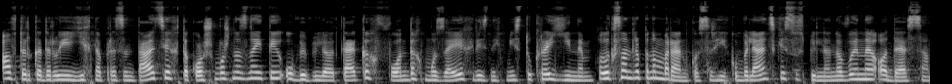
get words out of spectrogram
Авторка дарує їх на презентаціях. Також можна знайти у бібліотеках, фондах, музеях різних міст України. Олександра Пономаренко, Сергій Кобилянський, Суспільне новини, Одеса.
